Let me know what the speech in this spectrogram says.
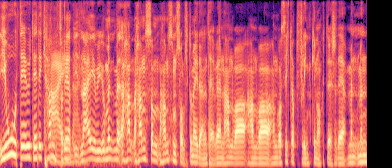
Jo, det er jo det de kan. Nei, fordi nei. nei, jo, men, men han, han, som, han som solgte meg denne TV-en, han var, han, han var sikkert flink nok, det er ikke det. Men, men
